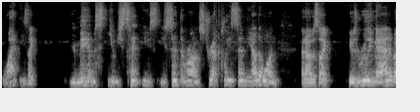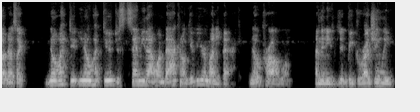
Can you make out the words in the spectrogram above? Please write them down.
what? He's like, you made him. you sent you you sent the wrong strip. Please send the other one. And I was like, he was really mad about it. And I was like, you know what, dude? You know what, dude? Just send me that one back, and I'll give you your money back. No problem. And then he begrudgingly,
